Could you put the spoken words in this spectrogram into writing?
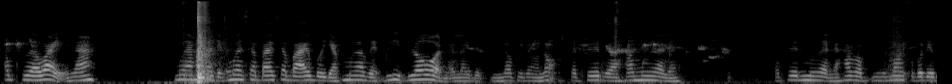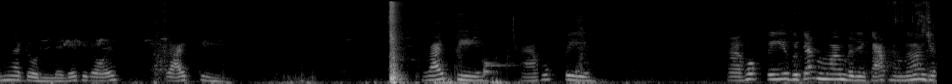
เขาเผื่อไว้นะ เมื่อเราอยากเมื่อสบายสบายบ่อยากเมื่อแบบรีบร้อนอะไรแบบนี้เนาะพี่น้องเนาะกระเทือนว่าห้าเมื่อเลยกระเทือนเมื่อนะเขากับนุ่มอนก็บ่ได้เมื่อดนเลยเด้พี่น้อยหลายปีหลายปีหาหกปีหาหกปีไปจักมันบ่ได้กลับทำไมมันจะ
